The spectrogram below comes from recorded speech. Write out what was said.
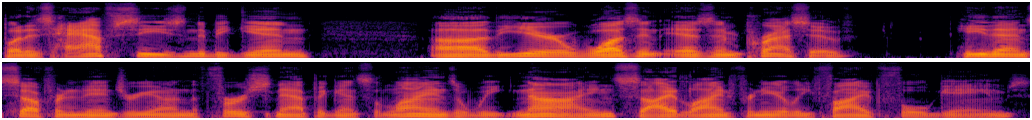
but his half season to begin uh, the year wasn't as impressive. He then suffered an injury on the first snap against the Lions of Week 9, sidelined for nearly five full games.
